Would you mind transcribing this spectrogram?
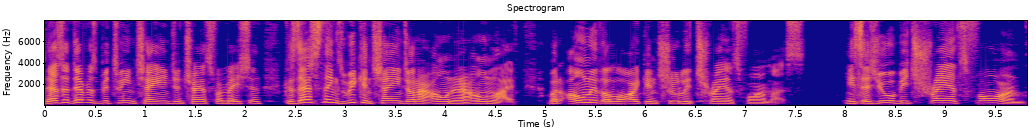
There's a difference between change and transformation, because there's things we can change on our own in our own life, but only the Lord can truly transform us. He says you will be transformed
